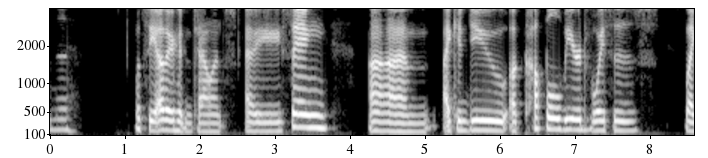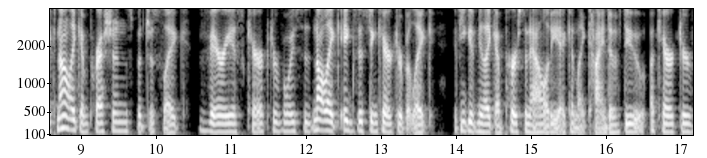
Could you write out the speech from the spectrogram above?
Ugh. What's the other hidden talents? I sing. Um, I can do a couple weird voices. like not like impressions, but just like various character voices. Not like existing character, but like if you give me like a personality, I can like kind of do a character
